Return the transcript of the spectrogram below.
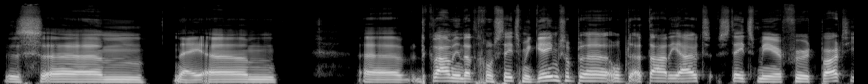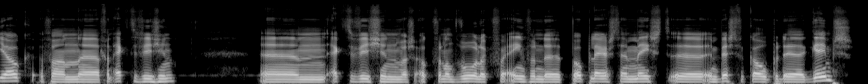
dus ehm, nee, eh, er kwamen inderdaad gewoon steeds meer games op, eh, op de Atari uit. Steeds meer third party ook van, eh, van Activision. Ehm, Activision was ook verantwoordelijk voor een van de populairste en meest eh, en best verkopende games.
